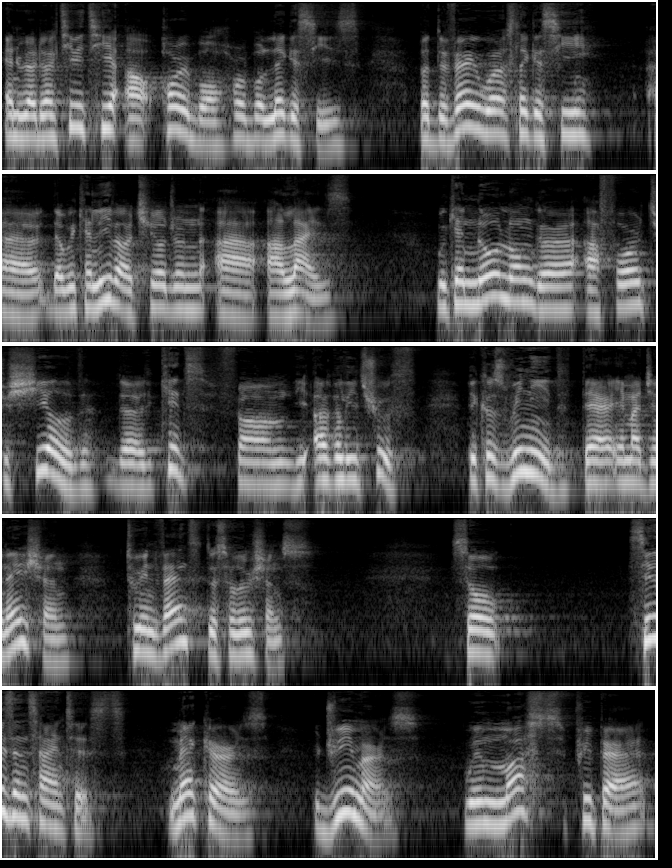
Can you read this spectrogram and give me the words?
and radioactivity are horrible, horrible legacies, but the very worst legacy uh, that we can leave our children are our lies. We can no longer afford to shield the kids from the ugly truth because we need their imagination to invent the solutions. So, citizen scientists, makers, dreamers, we must prepare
